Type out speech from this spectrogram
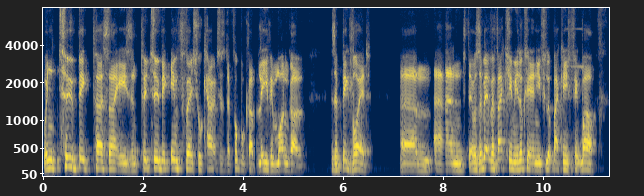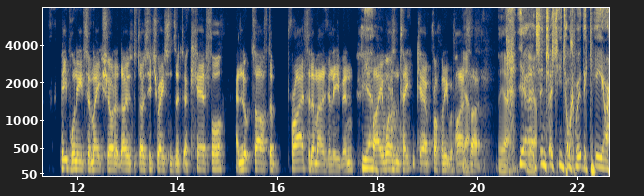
when two big personalities and two big influential characters of the football club leave in one go, there's a big void. Um, and there was a bit of a vacuum. You look at it and you look back and you think, well, people need to make sure that those those situations are, are cared for and looked after prior to the manager leaving. Yeah. But it wasn't taken care of properly with hindsight. Yeah. Yeah. yeah. yeah, it's interesting you talk about the care,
